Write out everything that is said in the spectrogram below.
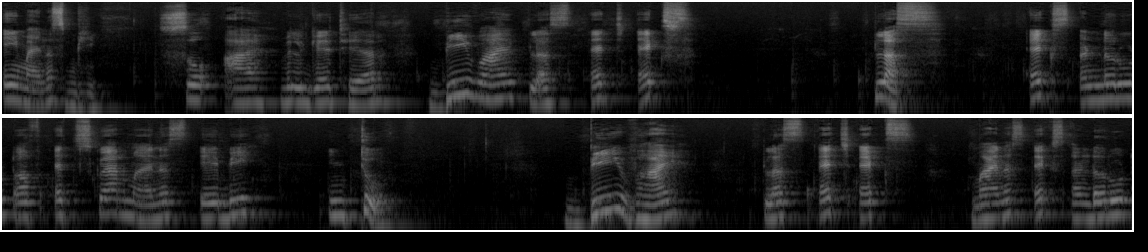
A minus B. So I will get here by plus hx plus x under root of h square minus ab into by plus hx minus x under root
